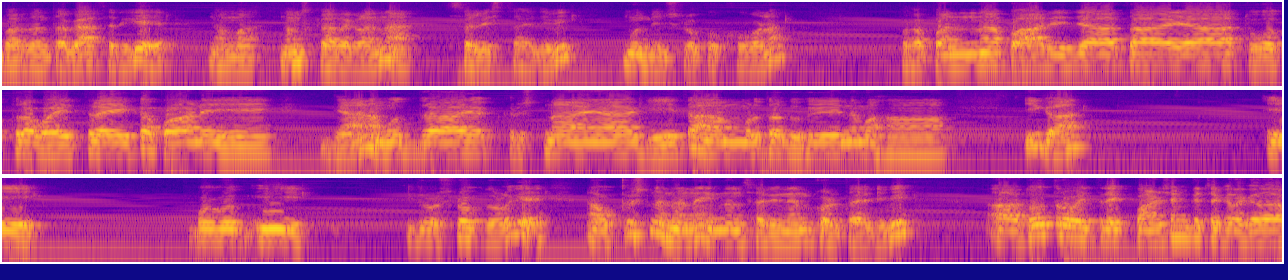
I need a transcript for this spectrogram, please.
ಬರೆದಂಥ ವ್ಯಾಸರಿಗೆ ನಮ್ಮ ನಮಸ್ಕಾರಗಳನ್ನು ಸಲ್ಲಿಸ್ತಾ ಇದ್ದೀವಿ. ಮುಂದಿನ ಶ್ಲೋಕಕ್ಕೆ ಹೋಗೋಣ. ಪ್ರಪನ್ನ ಪಾರಿಜಾತಾಯ ತೋತ್ರ ವೈತ್ರೈಕ ಪಾಣೆ. ಜ್ಞಾನ ಮುದ್ರಾಯ ಕೃಷ್ಣಾಯ ಗೀತಾಮೃತ ದುಹೇ ನಮಃ. ಈಗ ಈ ಭಗವದ್ ಈ ಇದ್ರ ಶ್ಲೋಕದೊಳಗೆ ನಾವು ಕೃಷ್ಣನನ್ನ ಇನ್ನೊಂದು ಸಾರಿ ನೆನ್ಕೊಳ್ತಾ ಇದ್ದೀವಿ. ಆ ತೋತ್ರ ವೈತ್ರೈಕ್ ಪಾಣಶಂಕ ಶಂಖಚಕ್ರ ಗದ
